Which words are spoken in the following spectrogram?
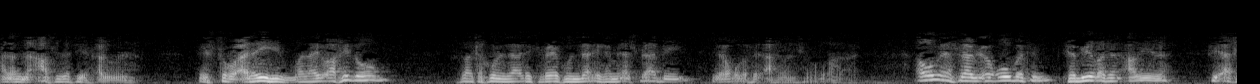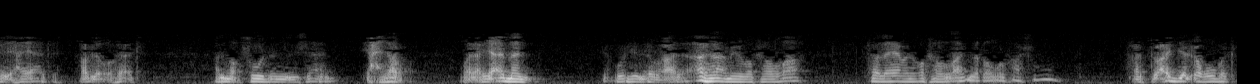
على المعاصي التي يفعلونها. يستر عليهم ولا يؤاخذهم. فتكون ذلك فيكون ذلك من أسباب العقوبة في الآخرة شاء الله أو من أسباب عقوبة كبيرة عظيمة. في آخر حياته قبل وفاته. المقصود أن الإنسان يحذر ولا يأمن. يقول جل وعلا أفأمن مكر الله؟ فلا يأمن مكر الله إلا قوم الخاسرون. قد تعجل عقوبته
